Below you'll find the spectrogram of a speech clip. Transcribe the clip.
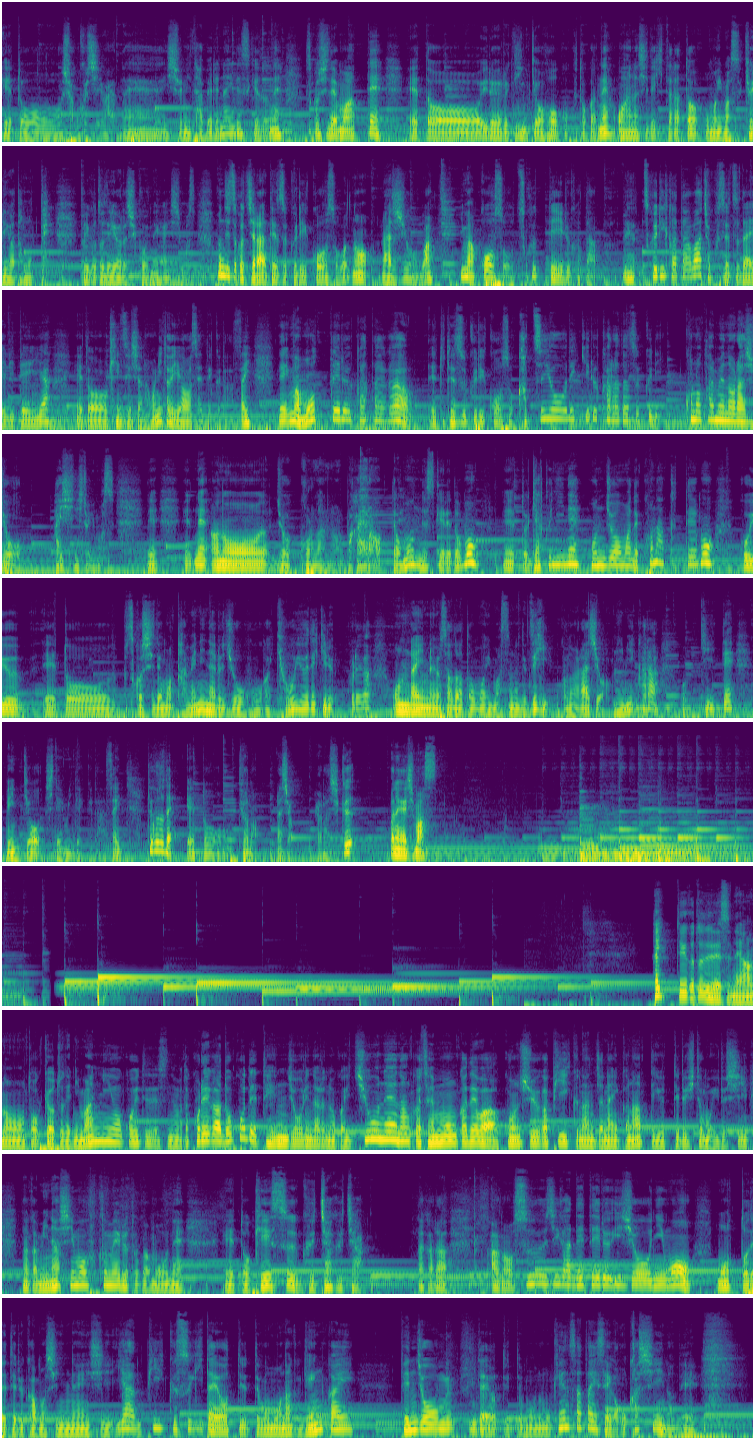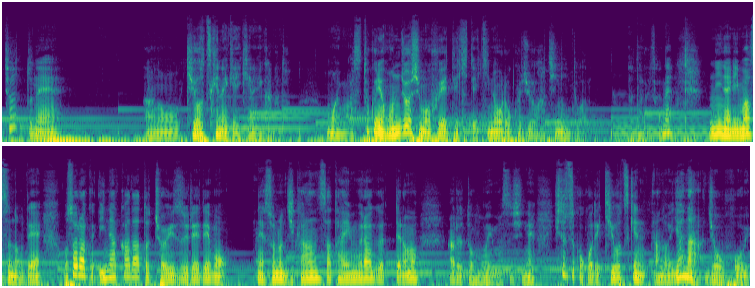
えーと、食事はね一緒に食べれないですけどね。少しでもあって、えーと、いろいろ近況報告とかねお話できたらと思います。距離は保って。ということでよろしくお願いします。本日こちら手作り酵素のラジオは今酵素を作っている方ね、作り方は直接代理店や、えっと、金銭者の方に問い合わせてください。で今持ってる方が、えっと手作り構想活用できる体作りこのためのラジオを配信しております。で、ね、あのー、コロナのバカ野郎って思うんですけれども、えーと、逆にね、本庄まで来なくても、こういう、えーと、少しでもためになる情報が共有できる。これがオンラインの良さだと思いますので、ぜひこのラジオ、耳から聞いて勉強してみてください。ということで、えっ、ー、と、今日のラジオ、よろしくお願いします。はい。ということでですね、あの、東京都で2万人を超えてですね、またこれがどこで天井になるのか、一応ね、なんか専門家では今週がピークなんじゃないかなって言ってる人もいるし、なんかみなしも含めるとかもうね、えっ、ー、と、係数ぐちゃぐちゃ。だからあの数字が出てる以上にももっと出てるかもしんないしいやピーク過ぎたよって言ってももうなんか限界天井を見たよって言ってももう検査体制がおかしいのでちょっとねあの気をつけなきゃいけないかなと思います特に本庄市も増えてきて昨日68人とかだったんですかねになりますのでおそらく田舎だとちょいずれでもね、その時間差タイムラグってのもあると思いますしね一つここで気をつけあの嫌な情報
